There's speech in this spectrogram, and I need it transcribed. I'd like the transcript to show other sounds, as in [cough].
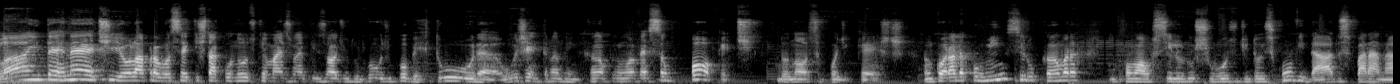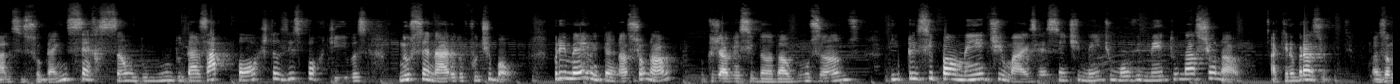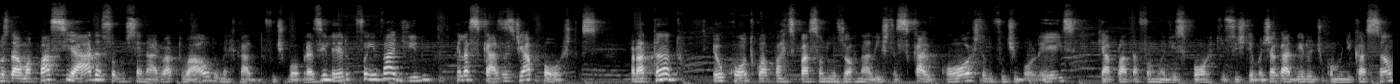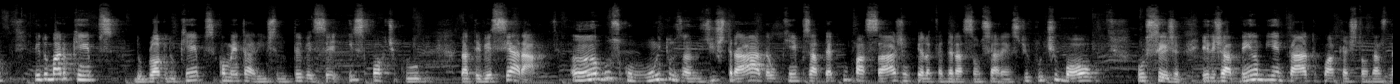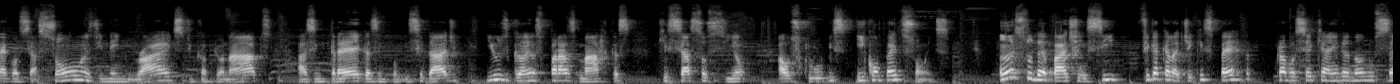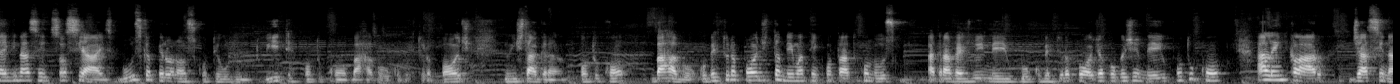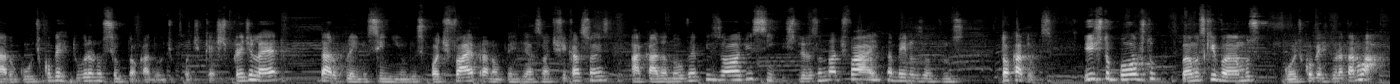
Olá, internet! Olá para você que está conosco em mais um episódio do Gol de Cobertura. Hoje entrando em campo em uma versão pocket do nosso podcast. Ancorada por mim, Ciro Câmara, e com o auxílio luxuoso de dois convidados para análise sobre a inserção do mundo das apostas esportivas no cenário do futebol. Primeiro, internacional, o que já vem se dando há alguns anos, e principalmente, mais recentemente, o movimento nacional, aqui no Brasil. Nós vamos dar uma passeada sobre o cenário atual do mercado do futebol brasileiro, que foi invadido pelas casas de apostas. Para tanto, eu conto com a participação dos jornalistas Caio Costa, do Futebolês, que é a plataforma de esporte do Sistema Jangadeiro de Comunicação, e do Mário Kempis, do blog do Kempis, comentarista do TVC Esporte Clube, da TV Ceará. Ambos com muitos anos de estrada, o Kempis até com passagem pela Federação Cearense de Futebol, ou seja, ele já bem ambientado com a questão das negociações de name rights de campeonatos, as entregas em publicidade e os ganhos para as marcas que se associam aos clubes e competições. Antes do debate em si, fica aquela dica esperta para você que ainda não nos segue nas redes sociais. Busca pelo nosso conteúdo no twitter.com.br golcoberturapod, no instagram.com.br golcoberturapod e também mantém contato conosco através do e-mail golcoberturapod.gmail.com, além, claro, de assinar o Gol de Cobertura no seu tocador de podcast predileto, dar o play no sininho do Spotify para não perder as notificações a cada novo episódio e 5 estrelas no Notify e também nos outros tocadores. Isto posto, vamos que vamos, Gol de Cobertura está no ar.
